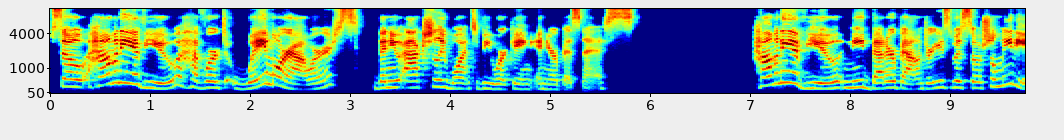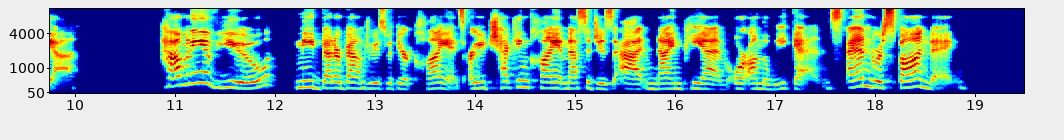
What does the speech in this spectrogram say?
So, how many of you have worked way more hours than you actually want to be working in your business? How many of you need better boundaries with social media? How many of you need better boundaries with your clients? Are you checking client messages at 9 p.m. or on the weekends and responding?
